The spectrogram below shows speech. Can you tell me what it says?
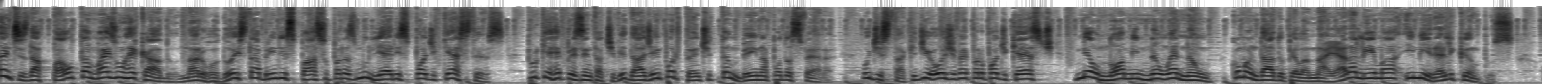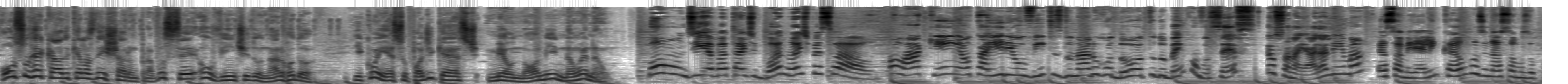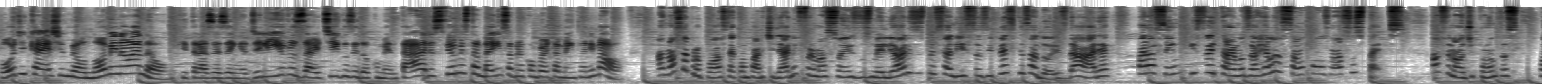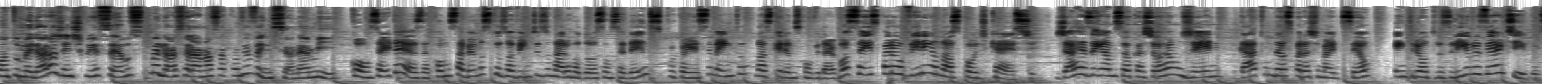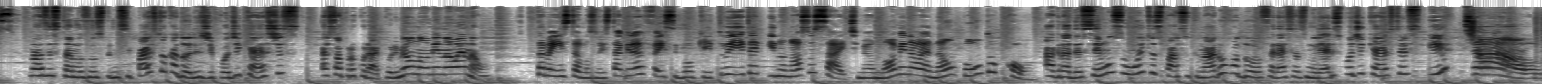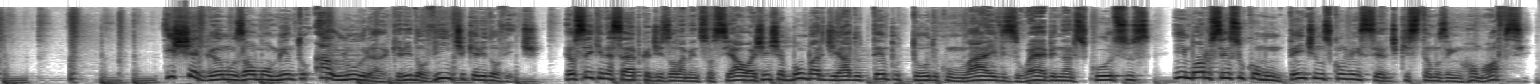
Antes da pauta, mais um recado. Naruhodô está abrindo espaço para as mulheres podcasters, porque representatividade é importante também na podosfera. O destaque de hoje vai para o podcast Meu Nome Não É Não, comandado pela Nayara Lima e Mirelle Campos. Ouça o recado que elas deixaram para você, ouvinte do Naruhodô. E conheça o podcast Meu Nome Não É Não. Bom dia, boa tarde, boa noite, pessoal! Olá, quem é o Taíra e ouvintes do Naru Rodô, tudo bem com vocês? Eu sou a Nayara Lima. Eu sou a Mirelle Campos e nós somos do podcast Meu Nome Não É Não, que traz resenha de livros, artigos e documentários, filmes também sobre o comportamento animal. A nossa proposta é compartilhar informações dos melhores especialistas e pesquisadores da área para assim estreitarmos a relação com os nossos pets. Afinal de contas, quanto melhor a gente conhecê-los, melhor será a nossa convivência, né, Mi? Com certeza. Como sabemos que os ouvintes do Naruhodô são sedentos por conhecimento, nós queremos convidar vocês para ouvirem o nosso podcast. Já resenhamos Seu Cachorro é um Gênio, Gato um Deus para chamar de seu, entre outros livros e artigos. Nós estamos nos principais tocadores de podcasts, é só procurar por Meu Nome Não É Não. Também estamos no Instagram, Facebook e Twitter e no nosso site, meu nome não é não.com. Agradecemos muito o espaço que o Naru Rodô oferece às mulheres podcasters e tchau! E chegamos ao momento Alura, querido ouvinte, querido ouvinte. Eu sei que nessa época de isolamento social a gente é bombardeado o tempo todo com lives, webinars, cursos, e embora o senso comum tente nos convencer de que estamos em home office,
